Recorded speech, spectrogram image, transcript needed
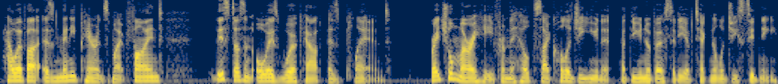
However, as many parents might find, this doesn't always work out as planned. Rachel Murrihy from the Health Psychology Unit at the University of Technology, Sydney,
